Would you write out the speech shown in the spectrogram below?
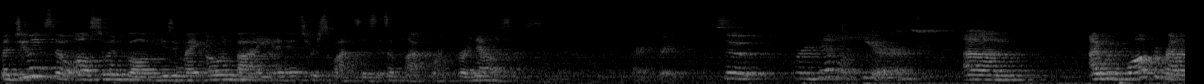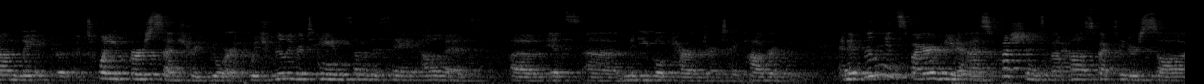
But doing so also involved using my own body and its responses as a platform for analysis. All right, great. So, for example, um, I would walk around late uh, 21st century York, which really retains some of the same elements of its uh, medieval character and typography. And it really inspired me to ask questions about how spectators saw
